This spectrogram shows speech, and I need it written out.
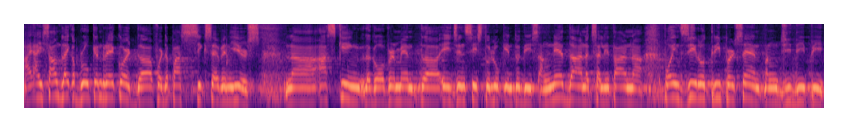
I, I sound like a broken record uh, for the past six, seven years na asking the government uh, agencies to look into this. Ang NEDA nagsalita na 0.03% ng GDP,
